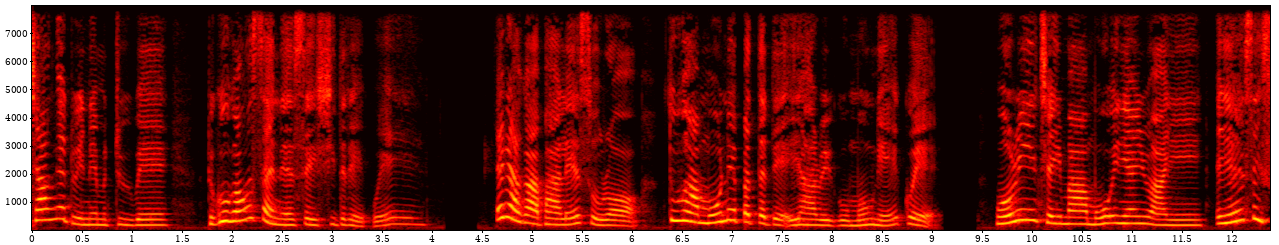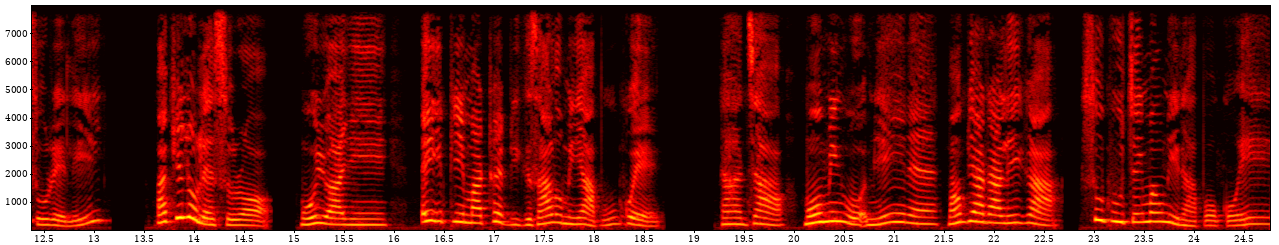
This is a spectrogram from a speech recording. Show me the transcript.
ခြားငှက်တွေနဲ့မတူပဲတကူကောင်းဆန်တဲ့စိတ်ရှိတဲ့ကွယ်အဲ့ဒါကဘာလဲဆိုတော့သူဟာမိုးနဲ့ပတ်သက်တဲ့အရာတွေကိုမုန်းတယ်ကွမိုးရင်းချိန်မှာမိုးအရမ်းရွာရင်အရမ်းစိတ်ဆိုးတယ်လေ။ဘာဖြစ်လို့လဲဆိုတော့မိုးရွာရင်အိမ်အပြင်မှာထွက်ပြီးကစားလို့မရဘူးကွ။ ဒါကြောင့်မိုးမင်းကိုအမြဲတမ်းမောင်းပြတာလေးကစူပူကျိမ်းမောင်းနေတာပေါ့ကွယ်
